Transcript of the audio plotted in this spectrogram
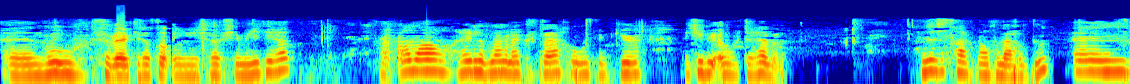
En hoe verwerk je dat dan in je social media? Maar allemaal hele belangrijke vragen om het een keer met jullie over te hebben. Dus dat ga ik dan vandaag ook doen. En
